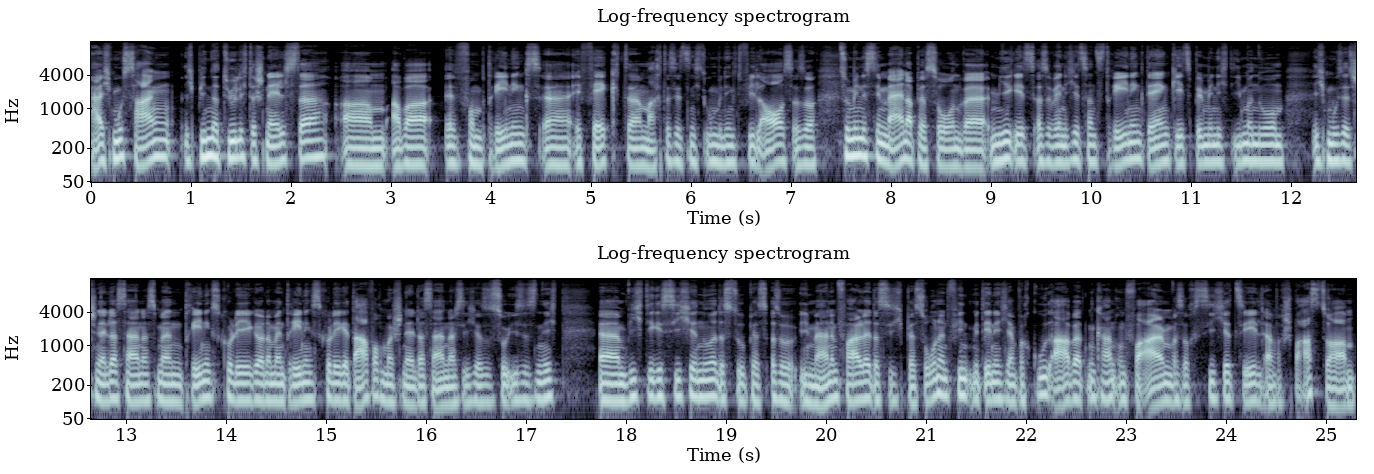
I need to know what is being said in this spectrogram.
Ja, ich muss sagen, ich bin natürlich der Schnellste, ähm, aber äh, vom Trainingseffekt äh, macht das jetzt nicht unbedingt viel aus. Also zumindest in meiner Person, weil mir geht's, also wenn ich jetzt ans Training denke, geht es bei mir nicht immer nur um, ich muss jetzt schneller sein als mein Trainingskollege oder mein Trainingskollege darf auch mal schneller sein als ich. Also so ist es nicht. Ähm, wichtig ist sicher nur, dass du, also in meinem Falle, dass ich Personen finde, mit denen ich einfach gut arbeiten kann und vor allem, was auch sicher zählt, einfach Spaß zu haben.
